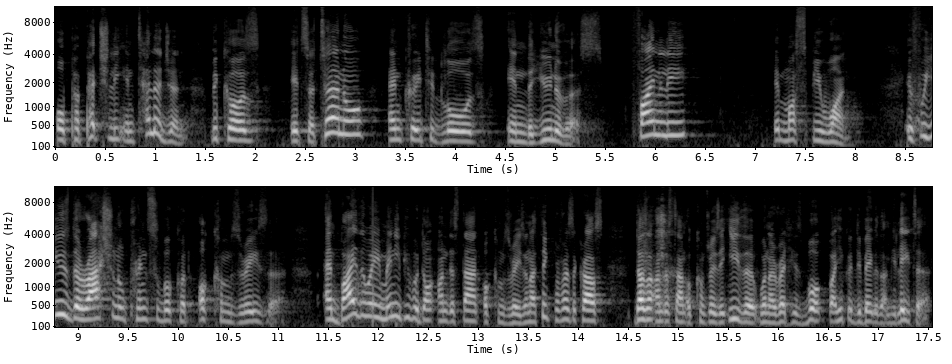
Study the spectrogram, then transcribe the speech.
or perpetually intelligent because it's eternal and created laws in the universe. Finally, it must be one. If we use the rational principle called Occam's razor, and by the way, many people don't understand Occam's razor. And I think Professor Krauss doesn't understand Occam's razor either when I read his book, but he could debate with me later.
